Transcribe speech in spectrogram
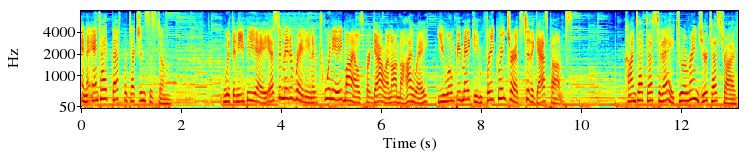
and an anti theft protection system. With an EPA estimated rating of 28 miles per gallon on the highway, you won't be making frequent trips to the gas pumps. Contact us today to arrange your test drive.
